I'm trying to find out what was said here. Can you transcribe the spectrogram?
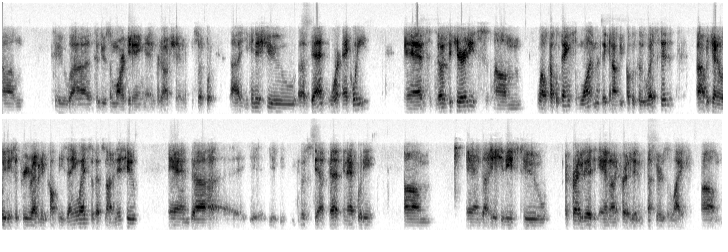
um, to, uh, to do some marketing and production and so forth. Uh, you can issue uh, debt or equity, and those securities, um, well, a couple things. One, they cannot be publicly listed, uh, but generally these are pre-revenue companies anyway, so that's not an issue. And uh, can list yeah, debt and equity, um, and uh, issue these to accredited and unaccredited investors alike. Um,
